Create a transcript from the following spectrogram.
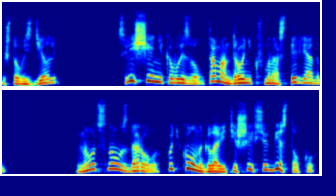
И что вы сделали? Священника вызвал. Там Андроников монастырь рядом. Ну вот снова здорово. Хоть кол на голове тиши, все без толку.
